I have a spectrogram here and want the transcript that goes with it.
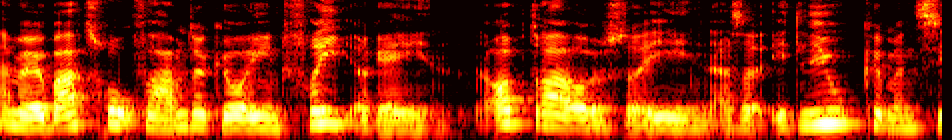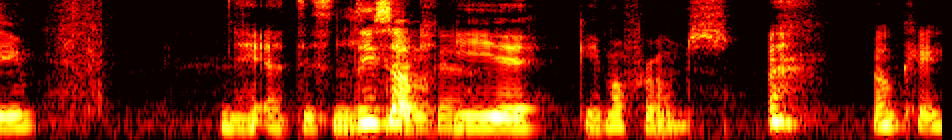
er man jo bare tro for ham, der gjorde en fri og gav en opdragelse og en, altså et liv, kan man sige. Ja, det er sådan Ligesom lidt i uh, Game of Thrones. Okay.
